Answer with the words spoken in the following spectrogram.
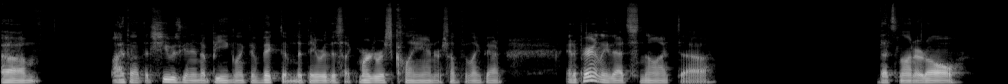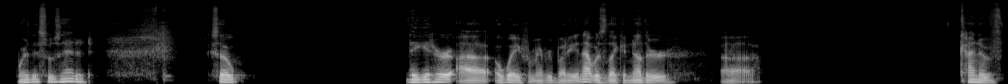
Um, I thought that she was to end up being like the victim, that they were this like murderous clan or something like that. And apparently, that's not uh, that's not at all where this was headed. So they get her uh, away from everybody, and that was like another uh, kind of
